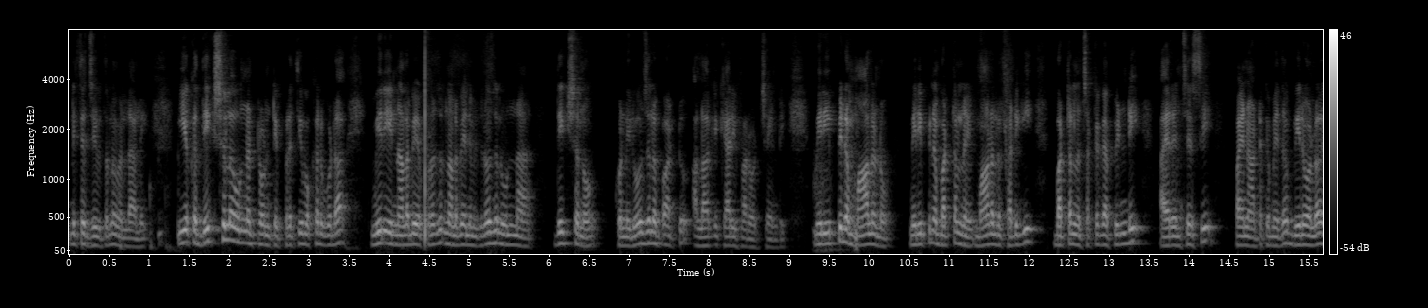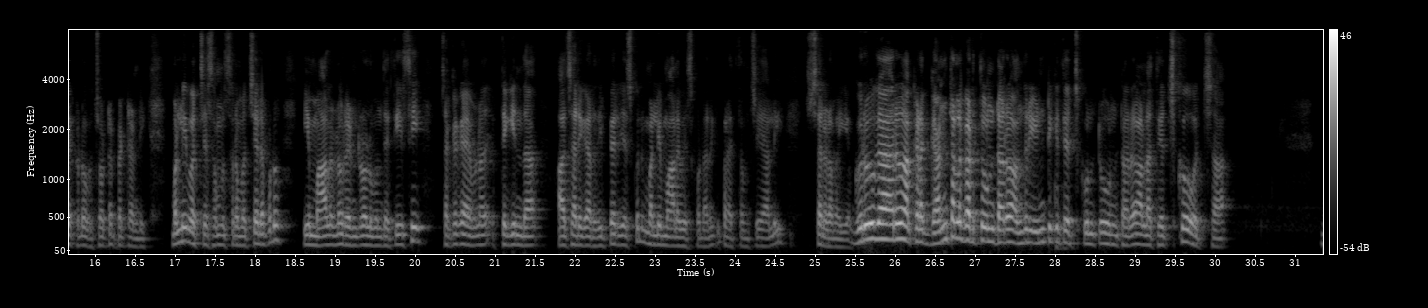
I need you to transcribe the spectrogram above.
నిత్య జీవితంలో వెళ్ళాలి. ఈ యొక్క దీక్షలో ఉన్నటువంటి ప్రతి ఒక్కరు కూడా మీరు ఈ నలభై ఒక్క రోజులు నలభై ఎనిమిది రోజులు ఉన్న దీక్షను కొన్ని రోజుల పాటు అలాగే క్యారీ ఫార్వర్డ్ చేయండి. మీరు ఇప్పిన మాలను మీరు ఇప్పిన బట్టలను మాలను కడిగి బట్టలను చక్కగా పిండి ఐరన్ చేసి పైన అటక మీద బీరువాలో ఎక్కడో ఒక చోట పెట్టండి. మళ్ళీ వచ్చే సంవత్సరం వచ్చేటప్పుడు ఈ మాలను రెండు రోజుల ముందే తీసి చక్కగా ఏమైనా తెగిందా ఆచార్య గారు రిపేర్ చేసుకుని మళ్ళీ మాల వేసుకోవడానికి ప్రయత్నం చేయాలి. శరణమయ్య గురువు గారు అక్కడ గంటలు కడుతూ ఉంటారు అందరూ ఇంటికి తెచ్చుకుంటూ ఉంటారు అలా తెచ్చుకోవచ్చా?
